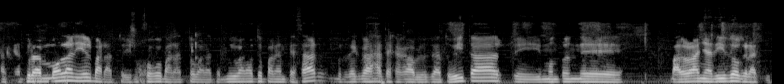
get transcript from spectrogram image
Las criaturas molan y es barato, y es un juego barato, barato, muy barato para empezar. Reglas descargables gratuitas y un montón de valor añadido gratis.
